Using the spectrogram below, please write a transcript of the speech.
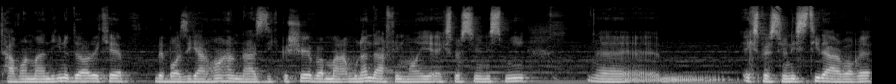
توانمندی اینو داره که به بازیگرها هم نزدیک بشه و معمولا در فیلم های اکسپرسیونیسمی اکسپرسیونیستی در واقع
